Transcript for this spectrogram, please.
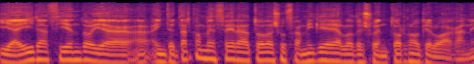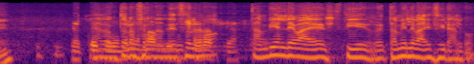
y a ir haciendo y a, intentar convencer a toda su familia y a los de su entorno que lo hagan. ¿eh? La doctora Fernández también le va a decir, también le va a decir algo.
